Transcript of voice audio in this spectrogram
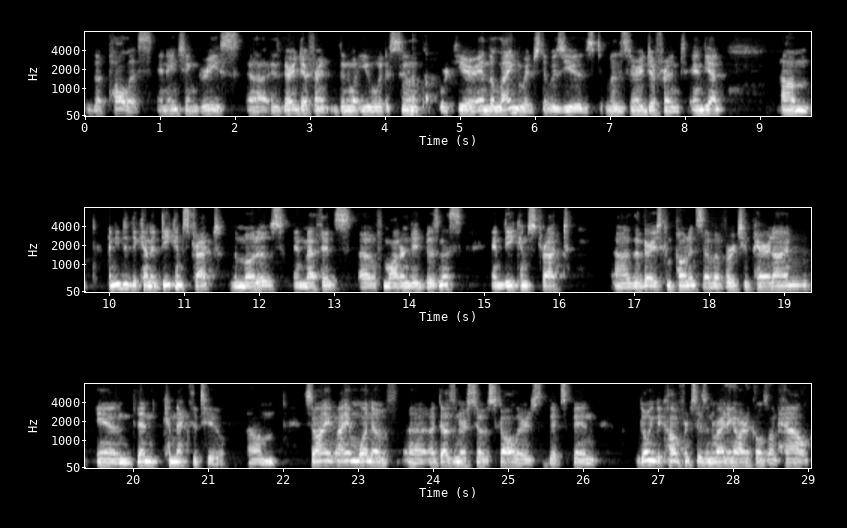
the polis in ancient Greece uh, is very different than what you would assume worked here, and the language that was used was very different. And yet, um, I needed to kind of deconstruct the motives and methods of modern day business and deconstruct uh, the various components of a virtue paradigm, and then connect the two. Um, so I, I, am one of uh, a dozen or so scholars that's been going to conferences and writing articles on how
